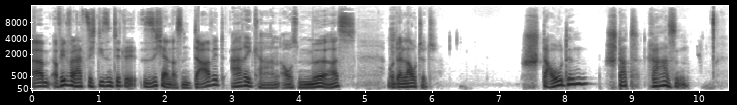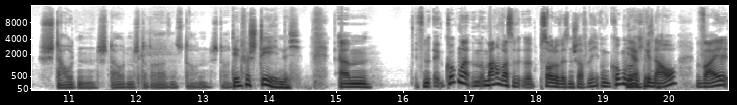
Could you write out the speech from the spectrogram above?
Ähm, auf jeden Fall hat sich diesen Titel sichern lassen. David Arikan aus Mörs und er lautet Stauden statt Rasen. Stauden, Stauden statt Rasen, Stauden, Stauden. Den verstehe ich nicht. Ähm, jetzt, äh, gucken wir, machen wir es äh, pseudowissenschaftlich und gucken wir ja, wirklich genau, weil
